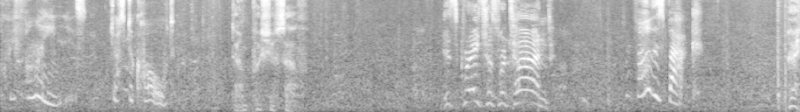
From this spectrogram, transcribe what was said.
I'll be fine. It's just a cold. Don't push yourself. His Grace has returned. Father's back. Hey,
